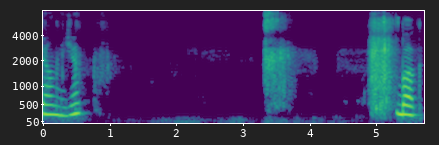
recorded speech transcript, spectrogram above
şey almayacağım. Bak.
